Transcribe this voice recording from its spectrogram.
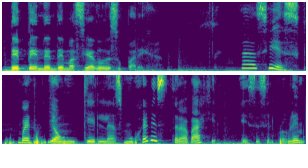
dependen demasiado de su pareja. Así es. Bueno, y aunque las mujeres trabajen, ese es el problema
